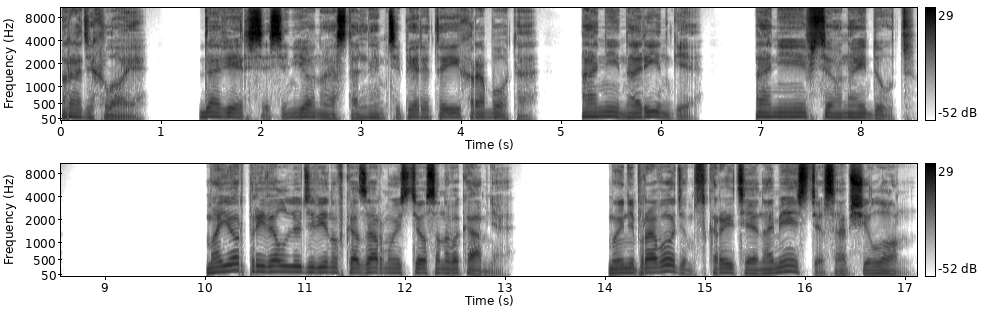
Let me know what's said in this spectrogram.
Ради Хлои. Доверься Синьону и остальным, теперь это их работа. Они на ринге. Они все найдут. Майор привел Людивину в казарму из тесаного камня. «Мы не проводим вскрытие на месте», — сообщил он.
